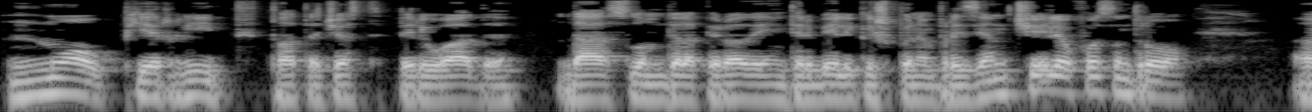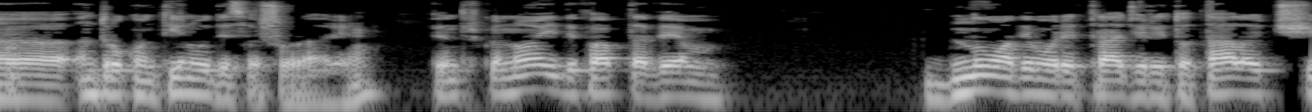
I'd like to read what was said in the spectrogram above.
nu au pierit toată această perioadă, da, să luăm de la perioada interbelică și până în prezent, ci ele au fost într-o, uh, într-o continuă desfășurare. Pentru că noi, de fapt, avem nu avem o retragere totală, ci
